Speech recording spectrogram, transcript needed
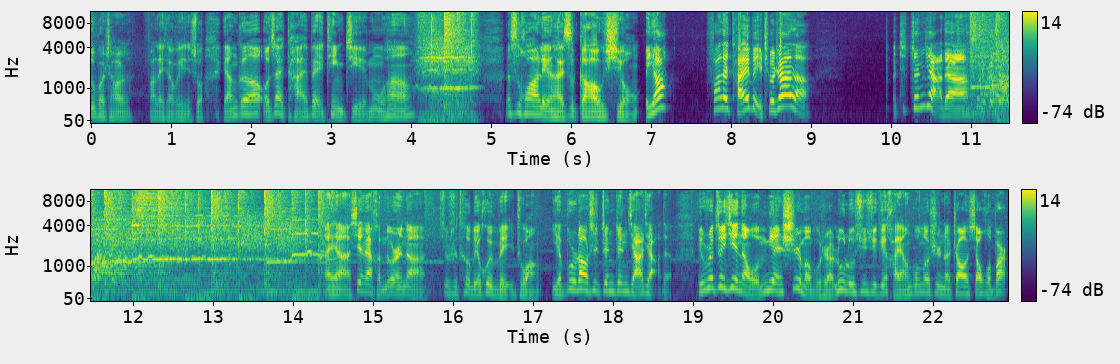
Super 超发了一条微信说：“杨哥，我在台北听节目哈，那是花莲还是高雄？哎呀，发来台北车站了，这真假的？哎呀，现在很多人呢，就是特别会伪装，也不知道是真真假假的。比如说最近呢，我们面试嘛，不是陆陆续续给海洋工作室呢招小伙伴儿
